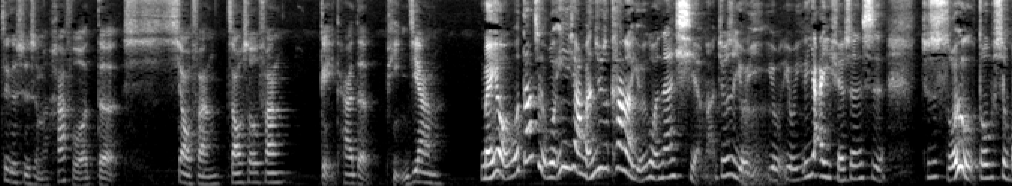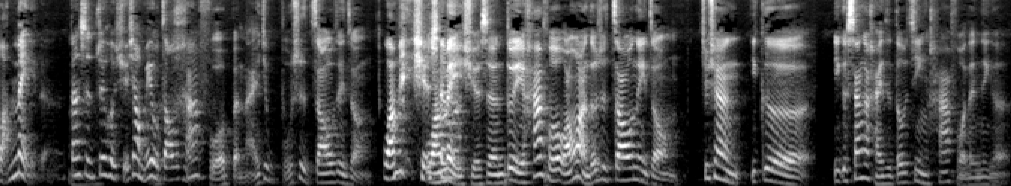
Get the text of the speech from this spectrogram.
这个是什么？哈佛的校方招收方给他的评价吗？没有，我当时我印象反正就是看到有一个文章写嘛，就是有一有有一个亚裔学生是，就是所有都是完美的，但是最后学校没有招他。哈佛本来就不是招这种完美学生，完美学生对哈佛往往都是招那种，就像一个一个三个孩子都进哈佛的那个。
